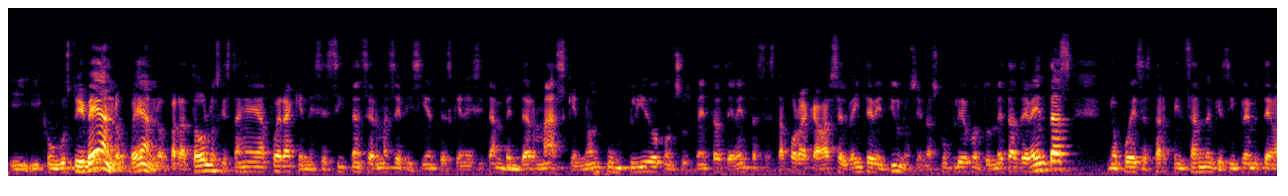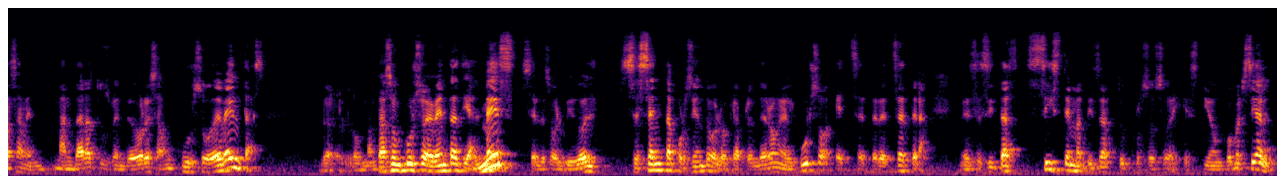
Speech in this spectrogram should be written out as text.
y, con gusto. Y véanlo, véanlo, para todos los que están allá afuera que necesitan ser más eficientes, que necesitan vender más, que no han cumplido con sus metas de ventas. Está por acabarse el 2021. Si no has cumplido con tus metas de ventas, no puedes estar pensando en que simplemente vas a mandar a tus vendedores a un curso de ventas. Los mandas a un curso de ventas y al mes se les olvidó el 60% de lo que aprendieron en el curso, etcétera, etcétera. Necesitas sistematizar tu proceso de gestión comercial.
